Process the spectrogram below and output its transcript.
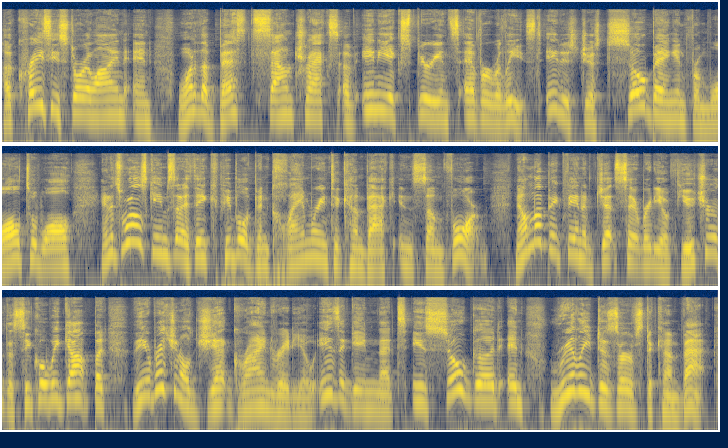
a crazy storyline and one of the best soundtracks of any experience ever released. It is just so banging from wall to wall, and it's one of those games that I think people have been clamoring to come back in some form. Now, I'm a big fan of Jet Set Radio Future, the sequel we got, but the original Jet Grind Radio is a game that is so good and really deserves to come back,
